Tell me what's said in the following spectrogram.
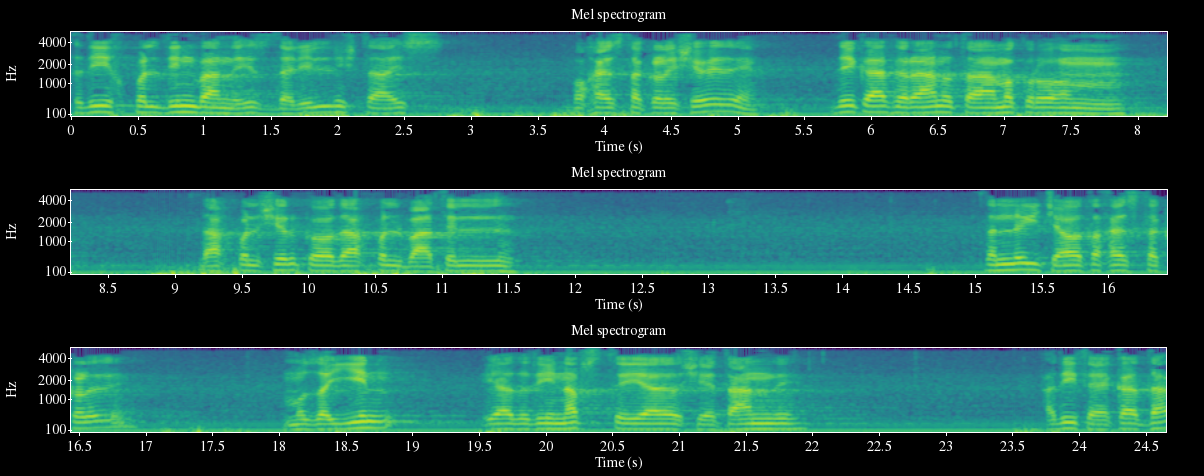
د دې خپل دین باندې هیڅ دلیل نشته هیڅ خو خیسته کړی شوی دی د کافرانو ته مکرهم دا خپل شرک او دا خپل باطل تنلګي چاو ته خیسته کړی دی مزین یا د دې نفس ته یا شیطان دی ادي ته کا دا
